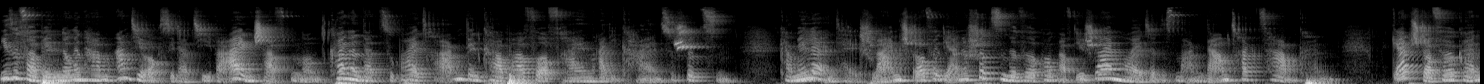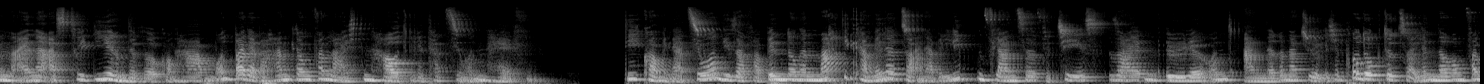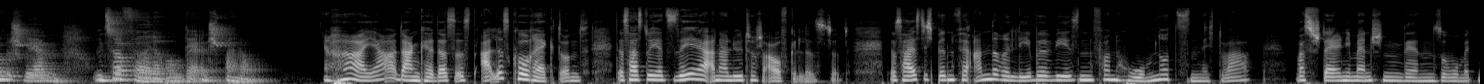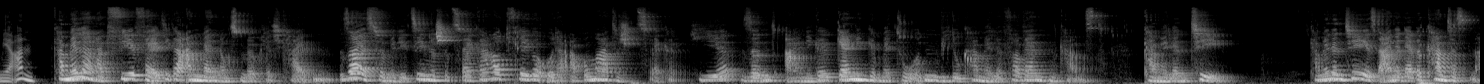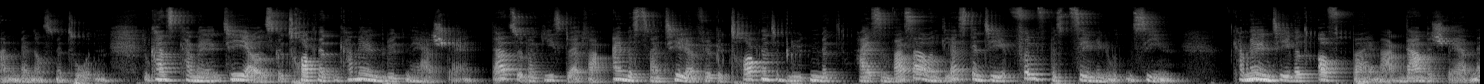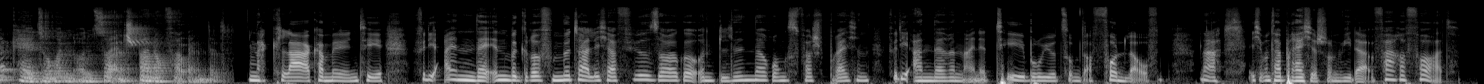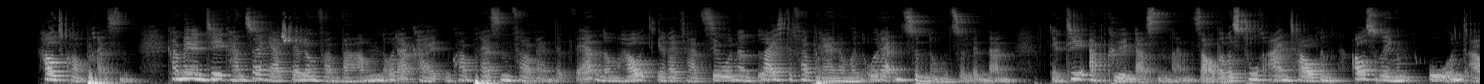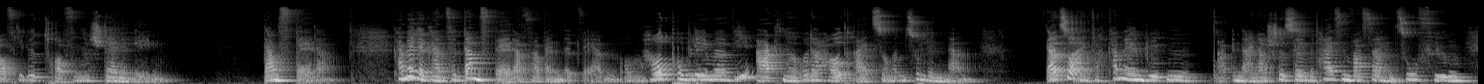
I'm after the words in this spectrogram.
Diese Verbindungen haben antioxidative Eigenschaften und können dazu beitragen, den Körper vor freien Radikalen zu schützen. Kamille enthält Schleimstoffe, die eine schützende Wirkung auf die Schleimhäute des Magen-Darm-Trakts haben können. Gerbstoffe können eine astringierende Wirkung haben und bei der Behandlung von leichten Hautirritationen helfen. Die Kombination dieser Verbindungen macht die Kamille zu einer beliebten Pflanze für Tees, Salben, Öle und andere natürliche Produkte zur Linderung von Beschwerden und zur Förderung der Entspannung. Aha, ja, danke. Das ist alles korrekt und das hast du jetzt sehr analytisch aufgelistet. Das heißt, ich bin für andere Lebewesen von hohem Nutzen, nicht wahr? Was stellen die Menschen denn so mit mir an? Kamille hat vielfältige Anwendungsmöglichkeiten, sei es für medizinische Zwecke, Hautpflege oder aromatische Zwecke. Hier sind einige gängige Methoden, wie du Kamille verwenden kannst. Kamillentee. Kamillentee ist eine der bekanntesten Anwendungsmethoden. Du kannst Kamillentee aus getrockneten Kamillenblüten herstellen. Dazu übergießt du etwa ein bis zwei Teelöffel getrocknete Blüten mit heißem Wasser und lässt den Tee fünf bis zehn Minuten ziehen. Kamillentee wird oft bei Magen-Darm-Beschwerden, Erkältungen und zur Entspannung verwendet. Na klar, Kamillentee. Für die einen der Inbegriff mütterlicher Fürsorge und Linderungsversprechen, für die anderen eine Teebrühe zum Davonlaufen. Na, ich unterbreche schon wieder. Fahre fort. Hautkompressen. Kamillentee kann zur Herstellung von warmen oder kalten Kompressen verwendet werden, um Hautirritationen, leichte Verbrennungen oder Entzündungen zu lindern. Den Tee abkühlen lassen, ein sauberes Tuch eintauchen, auswringen und auf die betroffene Stelle legen. Dampfbäder. Kamille kann für Dampfbäder verwendet werden, um Hautprobleme wie Akne oder Hautreizungen zu lindern. Dazu einfach Kamillenblüten in einer Schüssel mit heißem Wasser hinzufügen,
